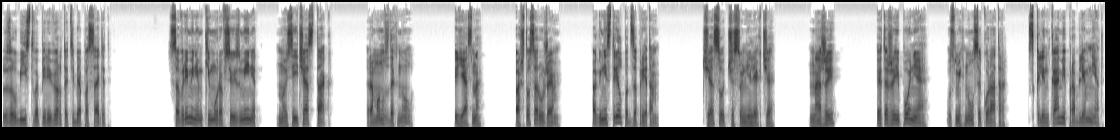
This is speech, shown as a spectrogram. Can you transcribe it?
За убийство переверта тебя посадят. Со временем Кимура все изменит, но сейчас так. Рамон вздохнул. Ясно. А что с оружием? Огнестрел под запретом. Час от часу не легче. Ножи? Это же Япония, усмехнулся куратор. С клинками проблем нет.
